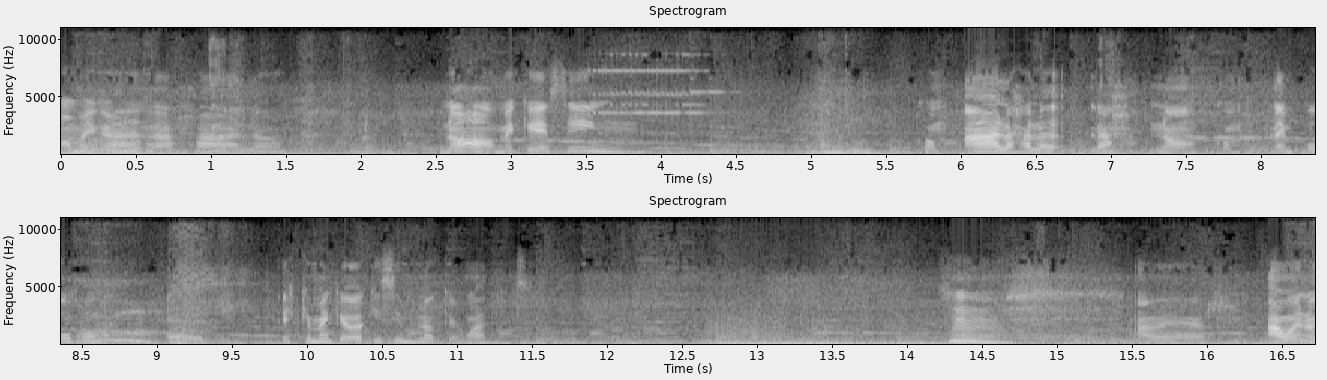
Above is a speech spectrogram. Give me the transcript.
Oh my god, la jalo. No, me quedé sin. Ah, la jalo. La, no, la empujo. Es que me quedo aquí sin bloque, what? Hmm, A ver. Ah, bueno,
